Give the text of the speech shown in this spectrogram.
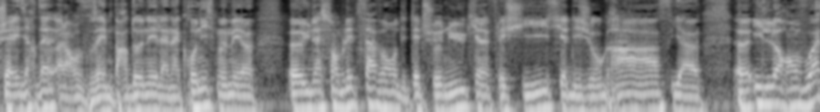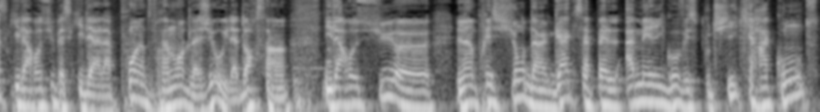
j'allais dire, alors vous allez me pardonner l'anachronisme, mais euh, une assemblée de savants, des têtes chenues qui réfléchissent. Il y a des géographes. Il y a, euh, il leur envoie ce qu'il a reçu parce qu'il est à la pointe vraiment de la géo. Il adore ça. Hein. Il a reçu euh, l'impression d'un gars qui s'appelle Amerigo Vespucci qui raconte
